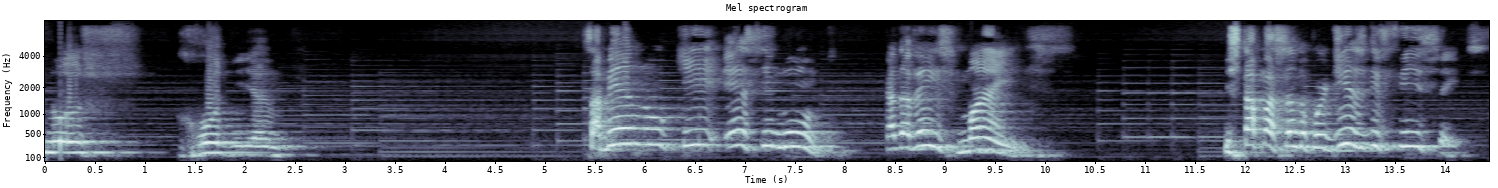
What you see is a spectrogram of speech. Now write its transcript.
nos rodeando. Sabendo que esse mundo, cada vez mais, está passando por dias difíceis,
